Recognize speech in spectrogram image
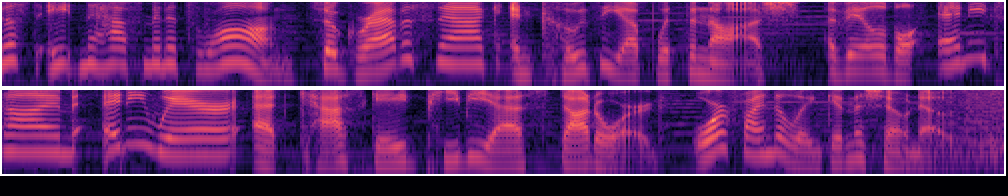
just eight and a half minutes long. So grab a snack and cozy up with the Nosh. Available anytime, anywhere at cascadepbs.org or find a link in the show notes.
